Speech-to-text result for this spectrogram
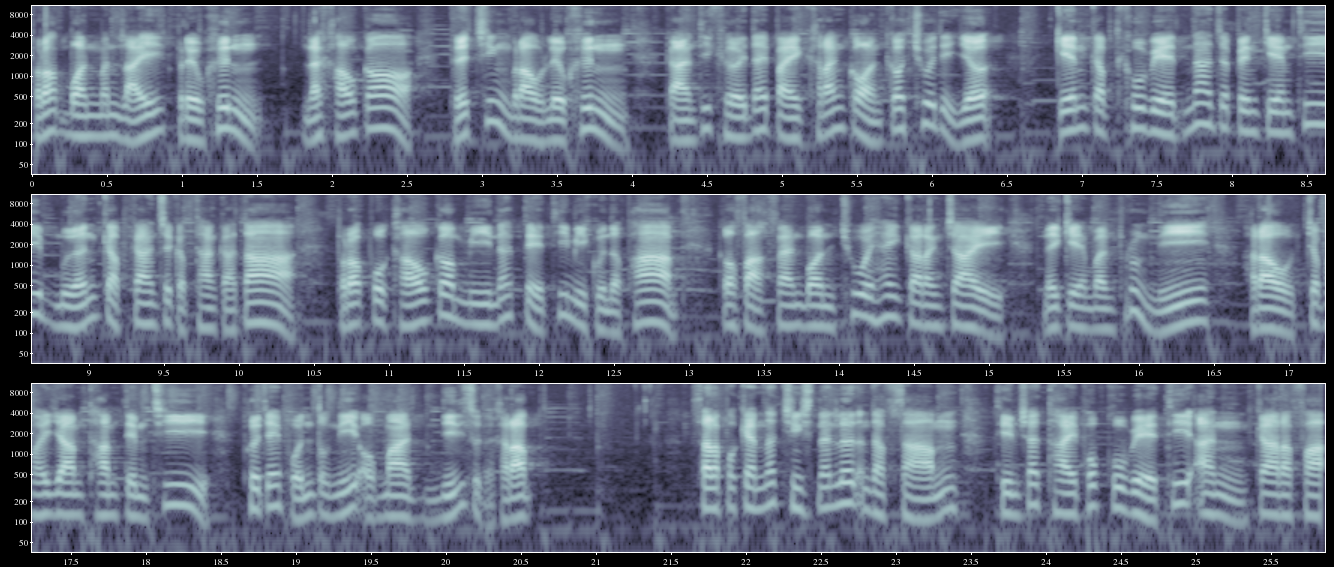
เพราะบอลมันไหลเร็วขึ้น และเขาก็เพรสชิ่งเราเร็วขึ้น การที่เคยได้ไปครั้งก่อนก็ช่วยได้เยอะ กมกับคูเวตน่าจะเป็นเกมที่เหมือนกับการเจอกับทางกาตาร์เพราะพวกเขาก็มีนักเตะที่มีคุณภาพ ก็ฝากแฟนบอลช่วยให้กำลังใจ ในเกมวันพรุ่งนี้ เราจะพยายามทำเต็มที่เพื่อให้ผลตรงนี้ออกมาดีที่สุดนะครับสำหรับโปรแกรมนัดชิงชนะเลิศอันดับ 3 ทีมชาติไทยพบคูเวตที่อันการาฟา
